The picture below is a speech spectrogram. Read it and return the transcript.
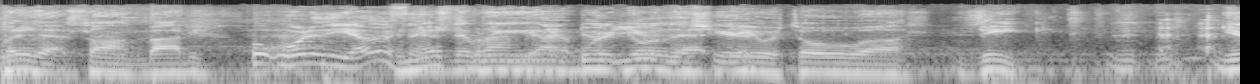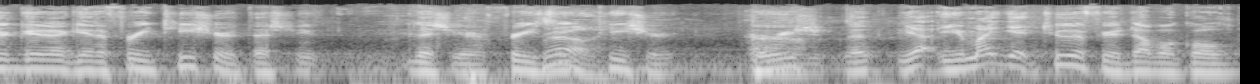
Play that song, Bobby. Well, one of the other things that we uh, do we're doing this year, with old uh, Zeke. you're gonna get a free T-shirt this year. This year, free Zeke Really? T-shirt. Currie's? Um, that- yeah, you might get two if you're a double gold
